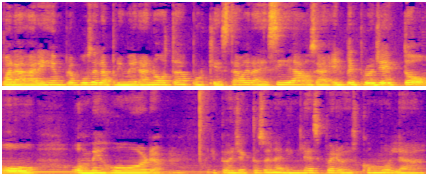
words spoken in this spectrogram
para dar ejemplo puse la primera nota porque estaba agradecida, o sea, el, proyecto o, o, mejor, el proyecto suena en inglés, pero es como la,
